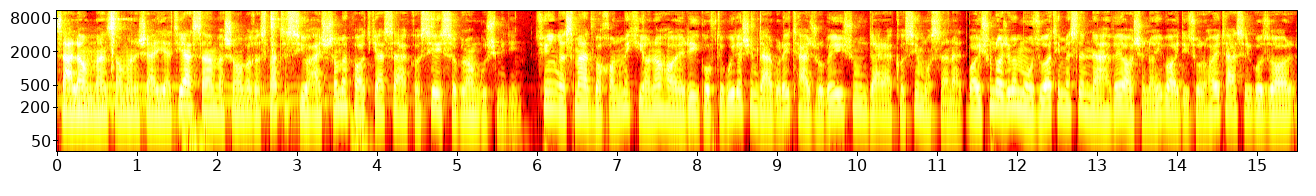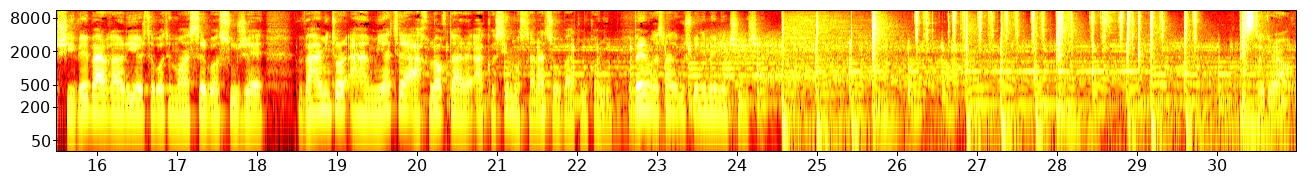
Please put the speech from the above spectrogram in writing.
سلام من سامان شریعتی هستم و شما به قسمت 38 م پادکست عکاسی اینستاگرام گوش میدین. توی این قسمت با خانم کیانا هایری گفتگوی داشتیم درباره تجربه ایشون در عکاسی مستند. با ایشون راجع به موضوعاتی مثل نحوه آشنایی با ادیتورهای تاثیرگذار، شیوه برقراری ارتباط موثر با سوژه و همینطور اهمیت اخلاق در عکاسی مستند صحبت می‌کنیم. بریم قسمت گوش بدیم ببینیم چی میشه. اینستاگرام.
